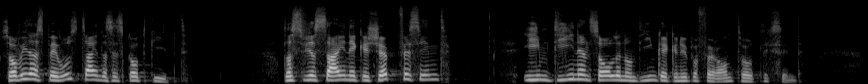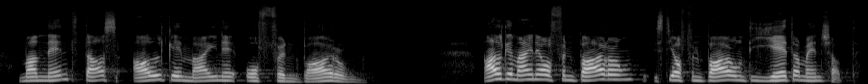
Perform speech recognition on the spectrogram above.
so wie das Bewusstsein, dass es Gott gibt. Dass wir seine Geschöpfe sind, ihm dienen sollen und ihm gegenüber verantwortlich sind. Man nennt das allgemeine Offenbarung. Allgemeine Offenbarung ist die Offenbarung, die jeder Mensch hat.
